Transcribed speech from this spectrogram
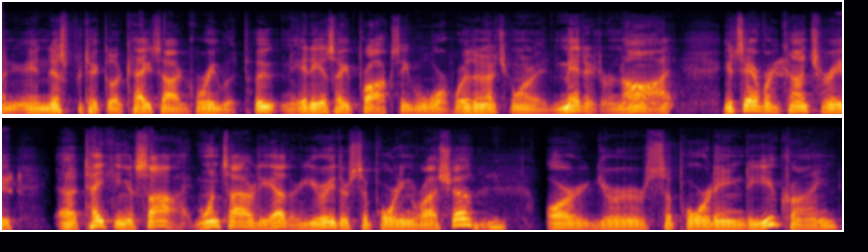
in this particular case, I agree with Putin. It is a proxy war, whether or not you want to admit it or not. It's every country uh, taking a side, one side or the other. You're either supporting Russia mm-hmm. or you're supporting the Ukraine.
